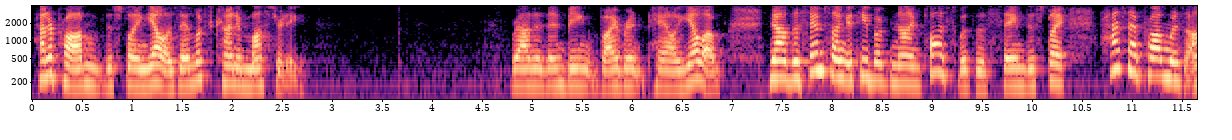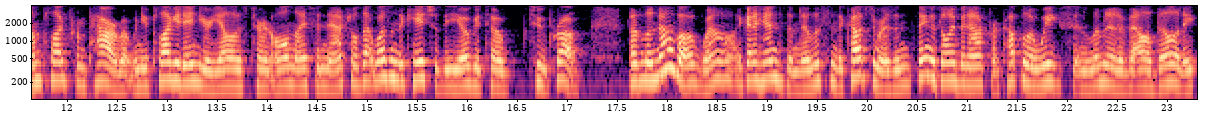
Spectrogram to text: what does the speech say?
had a problem displaying yellows. They looked kind of mustardy rather than being vibrant pale yellow. Now, the Samsung ATIV Book 9 Plus with the same display has that problem when it's unplugged from power, but when you plug it in, your yellows turn all nice and natural. That wasn't the case with the Yoga 2 Pro. But Lenovo, well, I got to hand to them. They listen to customers, and the thing has only been out for a couple of weeks in limited availability,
